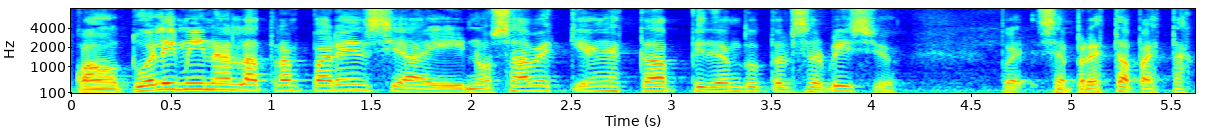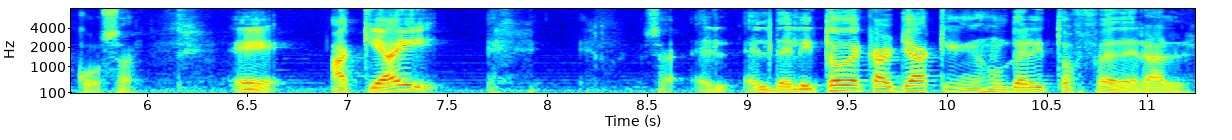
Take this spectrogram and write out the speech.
Cuando tú eliminas la transparencia y no sabes quién está pidiéndote el servicio, pues se presta para estas cosas. Eh, aquí hay, o sea, el, delito de carjacking es un delito federal.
